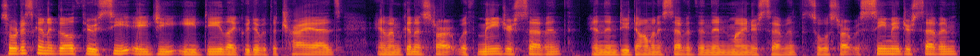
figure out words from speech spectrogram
So we're just going to go through C, A, G, E, D like we did with the triads. And I'm going to start with major seventh and then do dominant seventh and then minor seventh. So we'll start with C major seven.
